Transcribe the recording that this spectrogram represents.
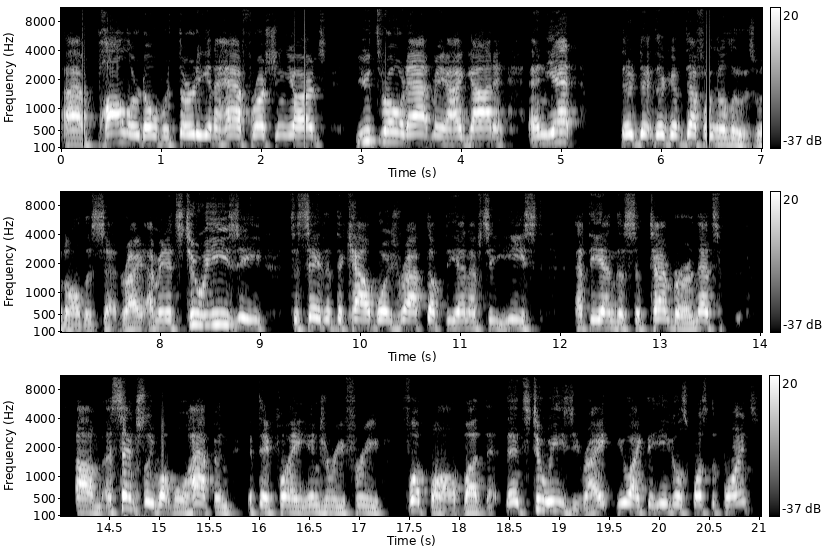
I have Pollard over 30 and a half rushing yards. You throw it at me, I got it. And yet, they're, they're definitely going to lose with all this said, right? I mean, it's too easy to say that the Cowboys wrapped up the NFC East at the end of September. And that's um, essentially what will happen if they play injury free football. But it's too easy, right? You like the Eagles plus the points?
